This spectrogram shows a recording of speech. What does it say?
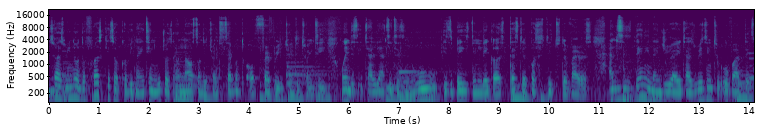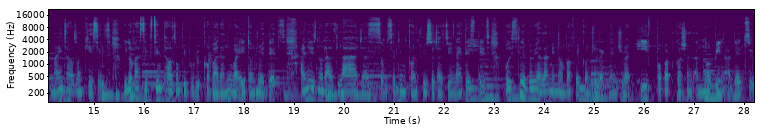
So, as we know, the first case of COVID 19, which was announced on the 27th of February 2020, when this Italian citizen who is based in Lagos tested positive to the virus, and since then in Nigeria, it has risen to over 39,000 cases, with over 16,000 people recovered and over 800 deaths. I know it's not as large as some certain countries, such as the United States, but it's still a very alarming number for a country like Nigeria if proper precautions are not being added to.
